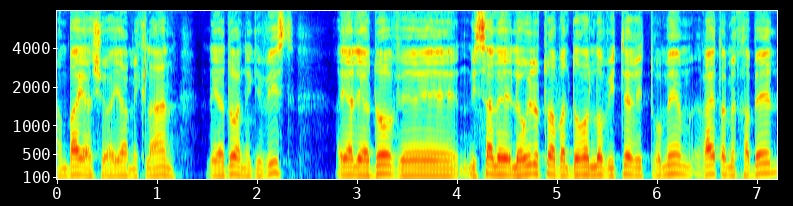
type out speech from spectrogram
אמביה, שהוא היה מקלען, לידו, הנגביסט, היה לידו וניסה להוריד אותו, אבל דורון לא ויתר, התרומם, ראה את המחבל,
